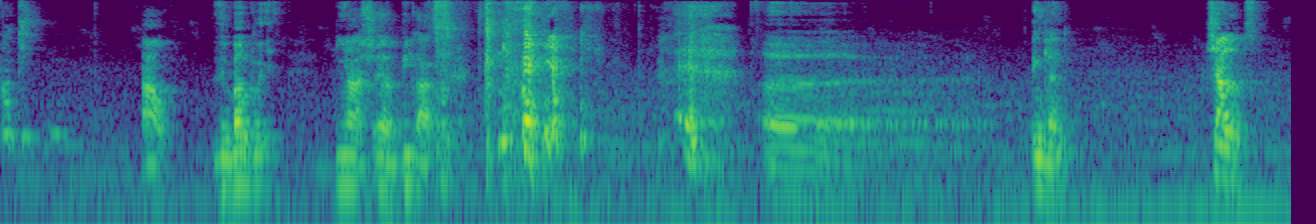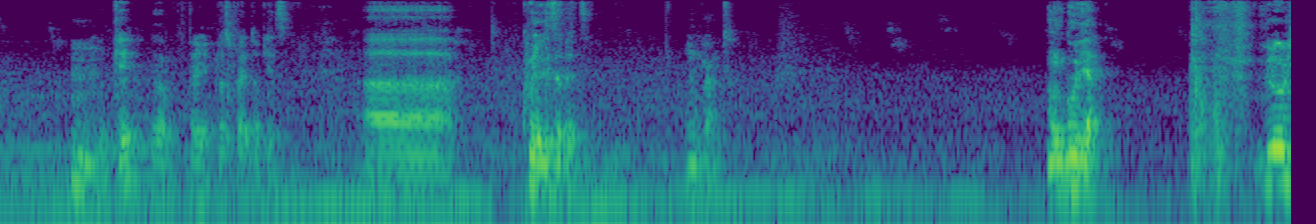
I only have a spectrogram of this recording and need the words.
Turkey. Ow. Zimbabwe. Yash, uh, big ass. Uh, England. Charlotte. Hmm. Okay. Yeah, very close friend of yours. Uh, Queen Elizabeth. England. Mongolia. Glory.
